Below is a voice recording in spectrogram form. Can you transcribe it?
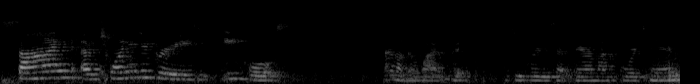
Sine of 20 degrees equals, I don't know why I put degrees up there on my 410.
